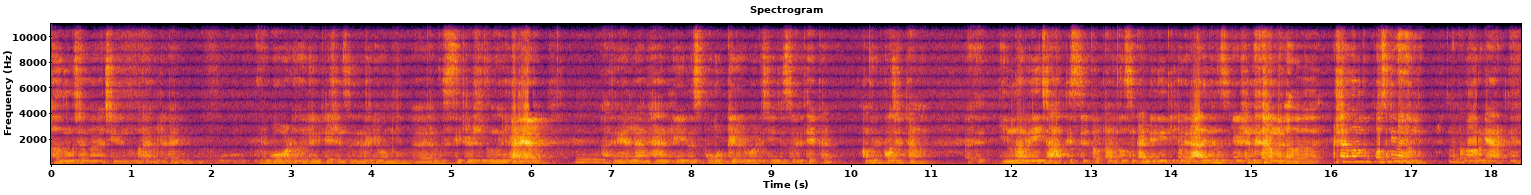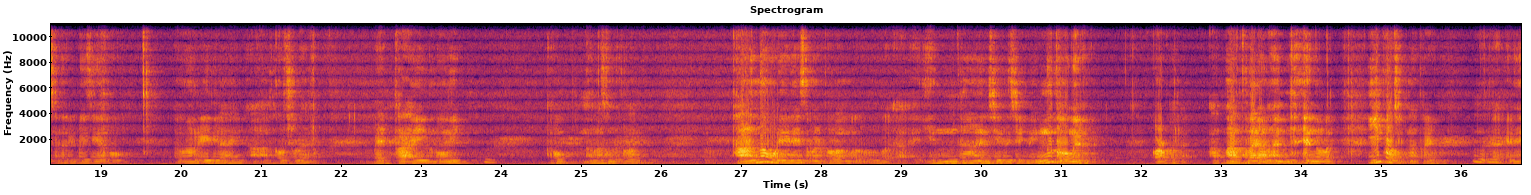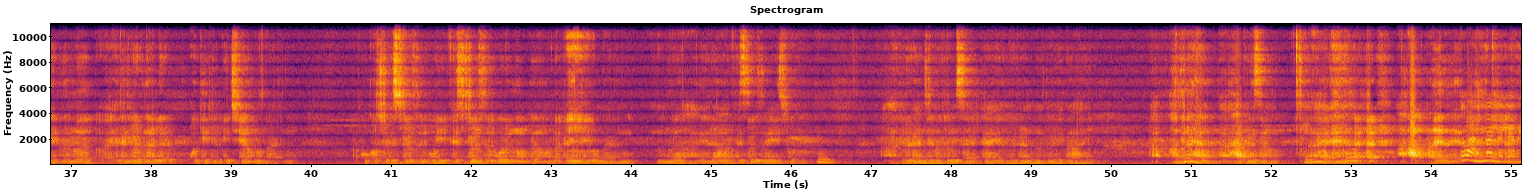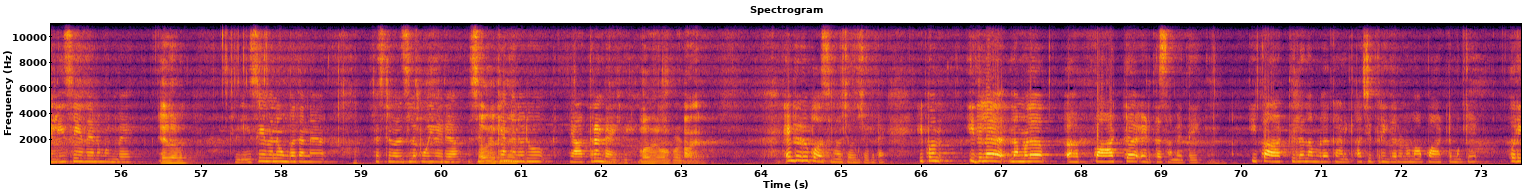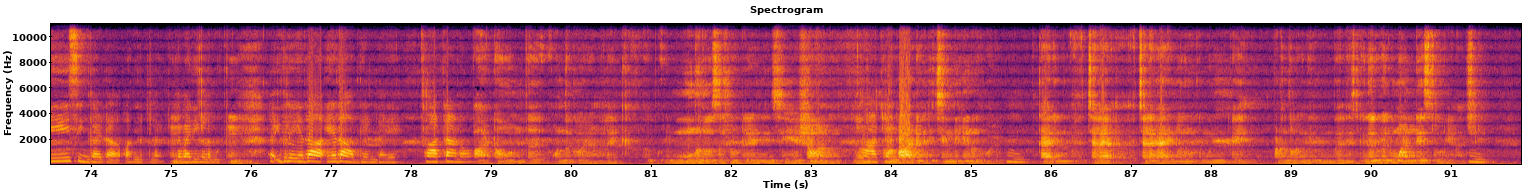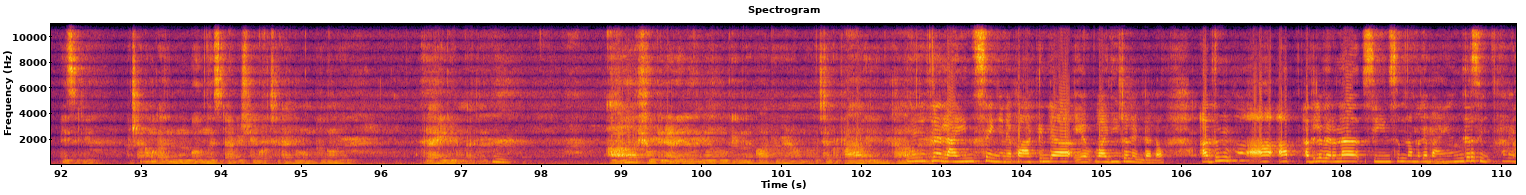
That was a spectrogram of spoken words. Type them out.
അത് നൂറ് ശതമാനം അച്ചീവ് ചെയ്യുന്നു പറയാൻ പറ്റില്ല. കാര്യം ഒരുപാട് ലിമിറ്റേഷൻസ് ഇതിനിടയ്ക്ക് വന്നു. സിറ്റുവേഷൻസ് നിങ്ങൾക്കറിയാലോ. അതിനെല്ലാം ഹാൻഡിൽ ചെയ്ത് സ്പോട്ടിൽ ഒരുപാട് ചേഞ്ചസ് വരുത്തിയൊക്കെ അന്നൊരു പ്രോജക്റ്റാണ് ഇന്ന് അഭിനയിച്ച ആർട്ടിസ്റ്റ് തൊട്ടടുത്ത ദിവസം കണ്ടിന്യൂറ്റിക്ക് വരാതിരുന്ന സിറ്റുവേഷൻ. പക്ഷെ അത് നമുക്ക് പോസിറ്റീവായി വന്നു. അപ്പൊ വേറെ ക്യാരക്ടറിനെ വെച്ചത് റീപ്ലേസ് ചെയ്തപ്പോൾ വേറൊരു വേറെ രീതിയിലായി. അത് കുറച്ചുകൂടെ ബെറ്റർ ആയി എന്ന് തോന്നി. അപ്പോൾ നമ്മളെ സംബന്ധിച്ചോളം കാണുന്ന ഓഡിയനെ സംബന്ധിച്ചോളം എന്താണ് ചെയ്തിട്ട് ചെയ്ത് വെച്ചിരിക്കുന്നത്? എന്ന് തോന്നരുത്. കുഴപ്പമില്ല. ആത്മാർത്ഥത കാണാൻ എന്നുള്ള ഈ പ്രോജക്റ്റിന് അത്രയേ ഉള്ളൂ. പിന്നെ ഇത് നമ്മൾ ഏതെങ്കിലും ഒരു നല്ലൊരു ഒത്തിരി പിച്ച് ചെയ്യണമെന്നുണ്ടായിരുന്നു. അപ്പോൾ കുറച്ച് ഫെസ്റ്റിവൽസിന് പോയി. ഫെസ്റ്റിവൽസിൽ പോലും നമുക്ക് നമ്മുടെ പെയിന്റിംഗ് ഉണ്ടായിരുന്നു. നമ്മൾ ആകെ ഒരു ആറ് ഫെസ്റ്റിവൽസിന് അയച്ചുള്ളൂ. ഒരു അതിലൊരു അഞ്ചെണ്ണത്തിലും സെലക്ട് ആയി അതിൽ രണ്ടെണ്ണത്തിൽ ഇതായി. അതൊരു ഹാപ്പിനെസ് ആണ്. അതായത് റിലീസ് ചെയ്യുന്നതിന് മുൻപേ ഏതാണ്? റിലീസ് ചെയ്യുന്നതിന് മുമ്പ് തന്നെ ഫെസ്റ്റിവൽസിൽ പോയി വരിക സിനിമയ്ക്ക്. അങ്ങനെ ഒരു യാത്ര ഉണ്ടായില്ലേ? എന്റെ ഒരു പേഴ്സണൽ ചോദിച്ചോട്ടെ ഇപ്പം ഇതിൽ നമ്മൾ പാട്ട് എടുത്ത സമയത്തെ ഈ പാട്ടിലെ നമ്മൾ കാണിക്ക ആ ചിത്രീകരണവും ആ പാട്ടുമൊക്കെ ഒരേ സിങ്കായിട്ടാണ് വന്നിട്ടുള്ളത് അല്ലെ വരികളുമൊക്കെ. ഇതിൽ ഏതാ ഏതാ ആദ്യം ഉണ്ടായേ? പാട്ടാണോ? പാട്ട് ഓൺ ദ ഓൺ ദ ഗോയാണ് ലൈക്ക് മൂന്ന് ദിവസം ഷൂട്ട് കഴിഞ്ഞതിന് ശേഷമാണ് പാട്ടിനെ പറ്റി ചിന്തിക്കുന്നത് പോലും. കാര്യം ചില ചില കാര്യങ്ങൾ നമുക്ക് മുൻപേ പടം തുടങ്ങുന്നതിന് മുമ്പ് തന്നെ ഇതൊരു ഒരു വൺ ഡേ സ്റ്റോറിയാണ് ആക്ച്വലി ബേസിക്കലി പക്ഷെ നമുക്ക് അതിന് മുമ്പ് ഒന്ന് എസ്റ്റാബ്ലിഷ് ചെയ്യാൻ കുറച്ച് കാര്യങ്ങളുണ്ട് എന്നുള്ളൊരു ഒരു ഐഡിയ ഉണ്ടായിരുന്നു. ആ ഷൂട്ടിനിടയിൽ തന്നെയാണ് നമുക്ക് ഇങ്ങനെ പാട്ട് വേണം. അപ്പോൾ ചിലപ്പോൾ ട്രാവൽ ചെയ്യുന്ന ലൈൻസ് എങ്ങനെ പാട്ടിന്റെ വരികൾ ഉണ്ടല്ലോ വരികളുണ്ടല്ലോ. അതും അതിൽ വരുന്ന സീൻസും നമ്മുടെ ഭയങ്കര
